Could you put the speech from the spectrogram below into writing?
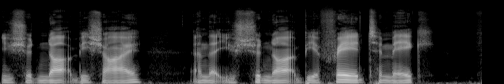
you should not be shy and that you should not be afraid to make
